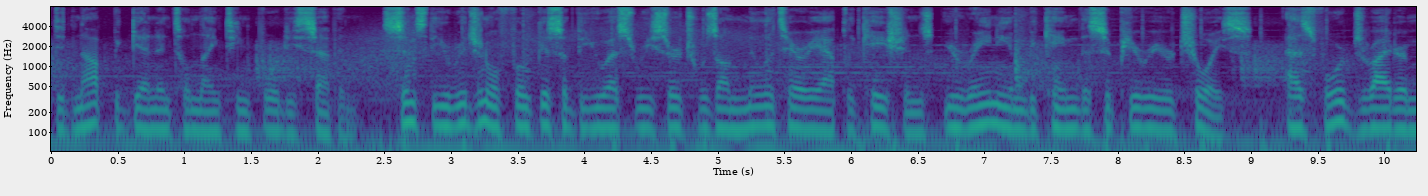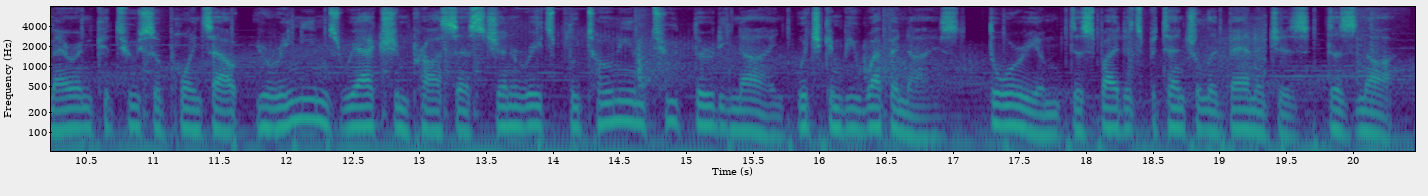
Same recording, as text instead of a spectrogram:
did not begin until 1947. Since the original focus of the US research was on military applications, uranium became the superior choice. As Forbes writer Marin Katusa points out, uranium's reaction process generates plutonium-239, which can be weaponized. Thorium, despite its potential advantages, does not.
